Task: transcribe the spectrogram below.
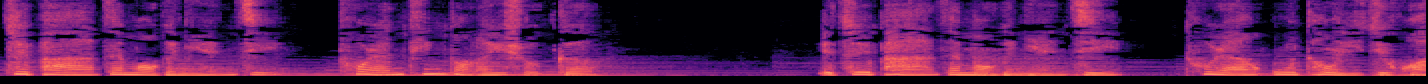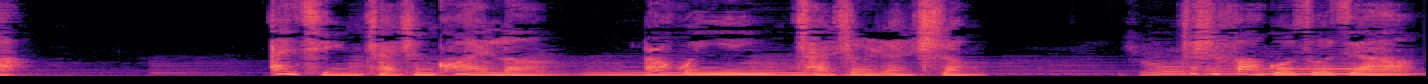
最怕在某个年纪突然听懂了一首歌，也最怕在某个年纪。突然悟透一句话：爱情产生快乐，而婚姻产生人生。这是法国作家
